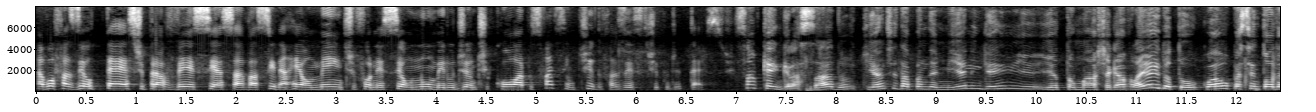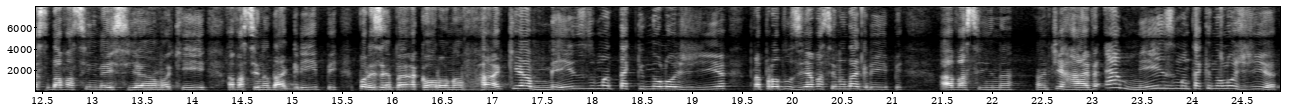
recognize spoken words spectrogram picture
ah, vou fazer o teste para ver se essa vacina realmente forneceu um número de anticorpos. Faz sentido fazer esse tipo de teste? Sabe o que é engraçado? Que antes da pandemia ninguém ia tomar, chegava lá, e aí, doutor, qual o percentual dessa, da vacina esse ano aqui, a vacina da gripe? Por exemplo, a Coronavac é a mesma tecnologia para produzir a vacina da gripe a vacina anti-raiva. É a mesma tecnologia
